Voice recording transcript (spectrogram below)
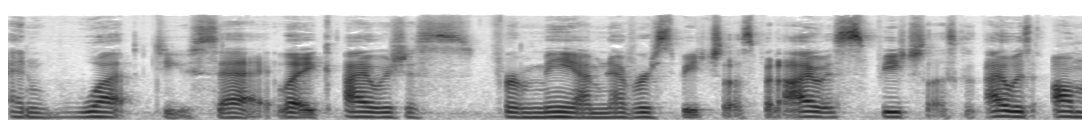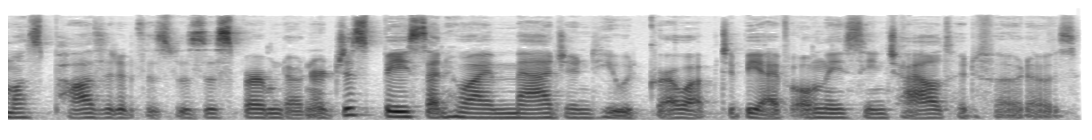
and what do you say? Like, I was just for me, I'm never speechless, but I was speechless because I was almost positive this was a sperm donor, just based on who I imagined he would grow up to be. I've only seen childhood photos.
